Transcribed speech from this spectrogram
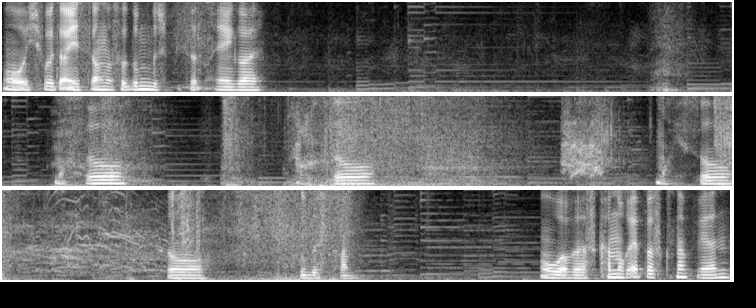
Oh, ich wollte eigentlich sagen, dass er dumm gespielt hat. Egal. Mach so. Mach so. Mach ich so. So. Du bist dran. Oh, aber das kann noch etwas knapp werden.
